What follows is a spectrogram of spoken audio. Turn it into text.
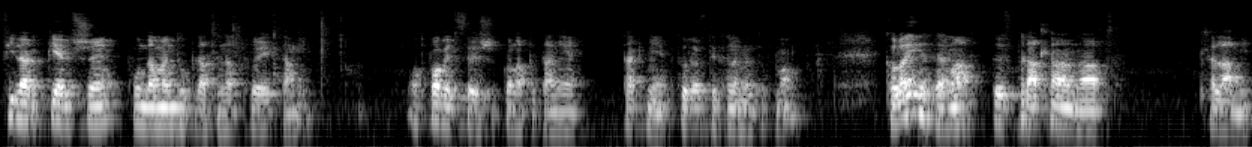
filar pierwszy fundamentu pracy nad projektami. Odpowiedz sobie szybko na pytanie tak, nie, które z tych elementów mam. Kolejny temat to jest praca nad celami.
